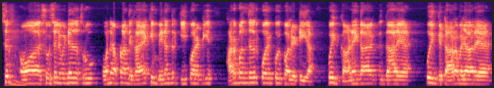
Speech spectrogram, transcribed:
ਸਿਰਫ ਸੋਸ਼ਲ ਮੀਡੀਆ ਦੇ ਥਰੂ ਉਹਨੇ ਆਪਣਾ ਦਿਖਾਇਆ ਕਿ ਮੇਰੇ ਅੰਦਰ ਕੀ ਕੁਆਲਿਟੀ ਹੈ ਹਰ ਬੰਦੇ ਅੰਦਰ ਕੋਈ ਕੋਈ ਕੁਆਲਿਟੀ ਆ ਕੋਈ ਗਾਣੇ ਗਾ ਗਾ ਰਿਹਾ ਹੈ ਕੋਈ ਗਿਟਾਰ ਵਜਾ ਰਿਹਾ ਹੈ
